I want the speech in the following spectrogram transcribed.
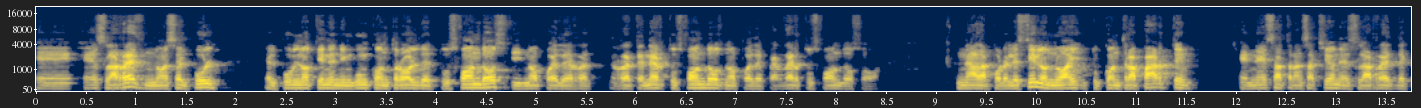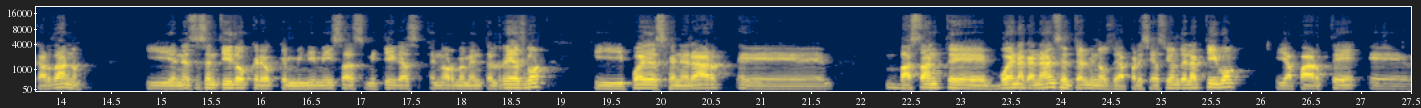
es la red, no es el pool. El pool no tiene ningún control de tus fondos y no puede retener tus fondos, no puede perder tus fondos o nada por el estilo. No hay tu contraparte en esa transacción es la red de Cardano. Y en ese sentido creo que minimizas, mitigas enormemente el riesgo y puedes generar eh, bastante buena ganancia en términos de apreciación del activo y aparte eh,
